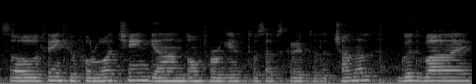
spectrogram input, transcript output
So thank you for watching and don't forget to subscribe to the channel. Goodbye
